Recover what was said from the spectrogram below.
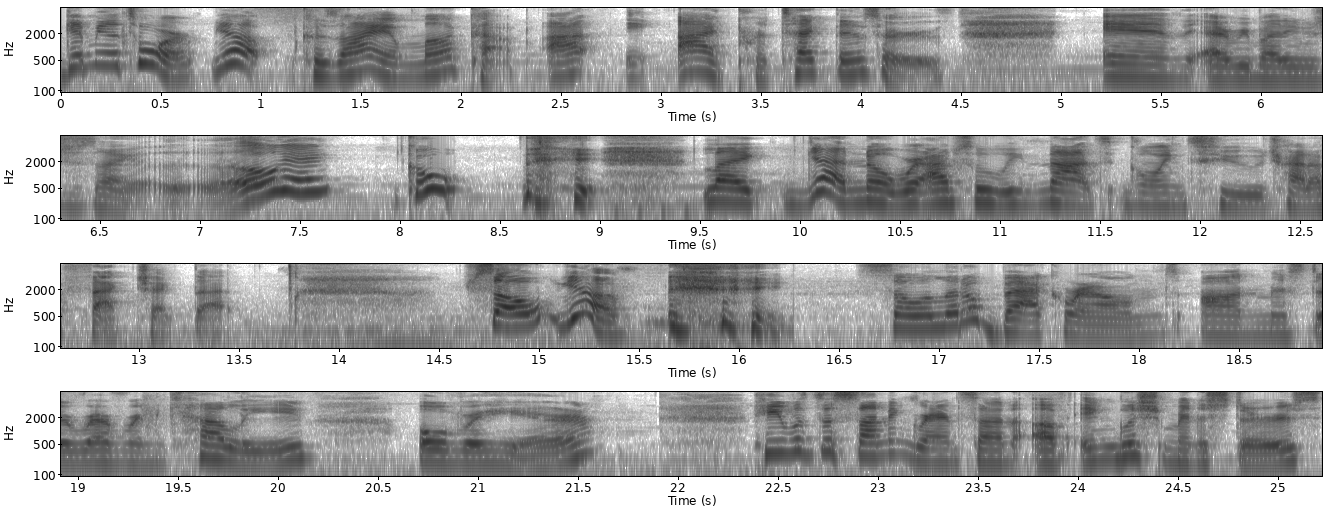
Give me a tour. Yep, cuz I am a cop. I I protect and serve." And everybody was just like, uh, "Okay, cool." like, yeah, no, we're absolutely not going to try to fact check that. So, yeah. so, a little background on Mr. Reverend Kelly over here. He was the son and grandson of English ministers,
